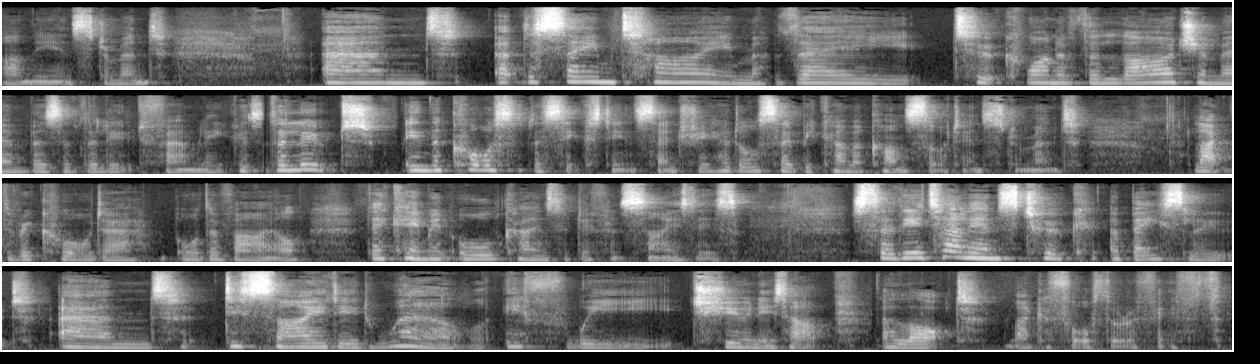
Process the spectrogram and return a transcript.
on the instrument. And at the same time, they took one of the larger members of the lute family, because the lute, in the course of the 16th century, had also become a consort instrument, like the recorder or the viol. They came in all kinds of different sizes. So the Italians took a bass lute and decided, well, if we tune it up a lot, like a fourth or a fifth,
